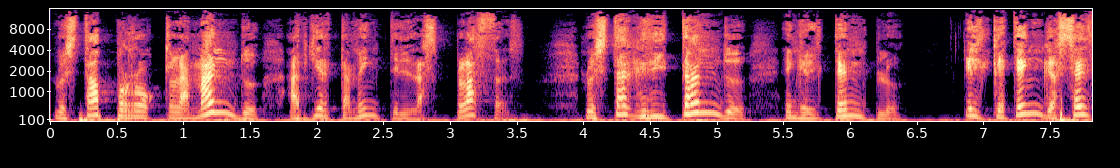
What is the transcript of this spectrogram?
lo está proclamando abiertamente en las plazas, lo está gritando en el templo. El que tenga sed,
